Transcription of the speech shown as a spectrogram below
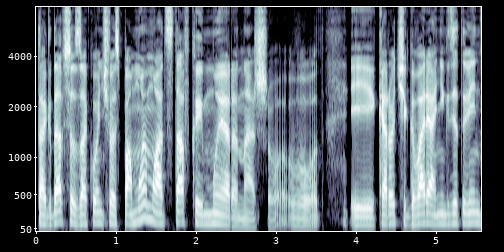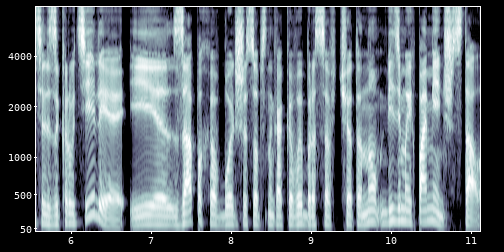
тогда все закончилось, по-моему, отставкой мэра нашего. Вот. И, короче говоря, они где-то вентиль закрутили, и запахов больше, собственно, как и выбросов, что-то, ну, видимо, их поменьше стало.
